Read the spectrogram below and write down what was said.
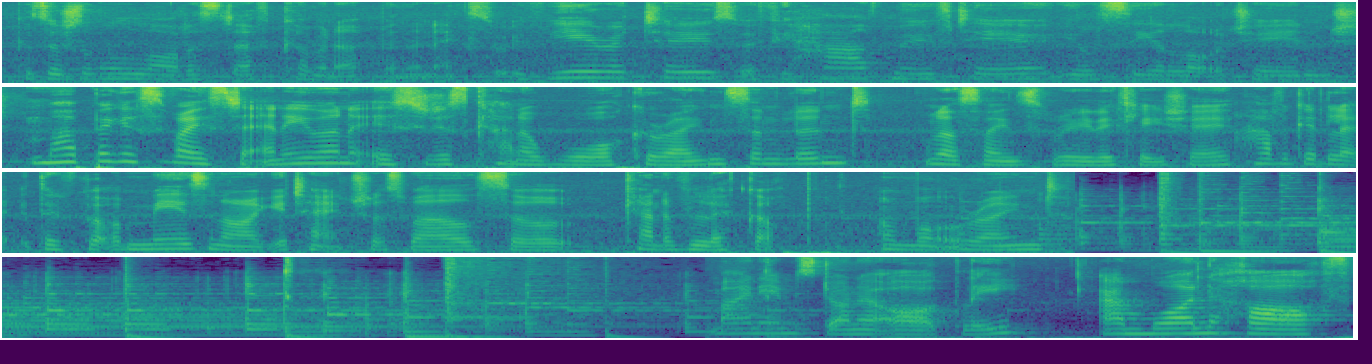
because there's a lot of stuff coming up in the next sort of year or two. So if you have moved here, you'll see a lot of change. My biggest advice to anyone is to just kind of walk around Sunderland. Well, that sounds really cliche. Have a good look. They've got amazing architecture as well, so kind of look up and walk around. My name's Donna Argley. I'm one half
